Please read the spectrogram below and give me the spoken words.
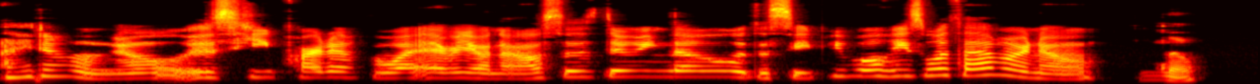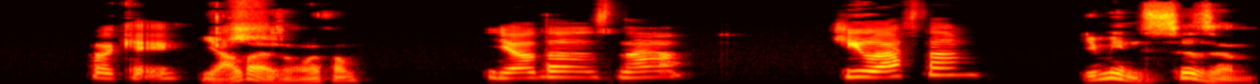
I don't know. Is he part of what everyone else is doing though with the sea people? He's with them or no? No, Okay. Yalda isn't with him. Yoda is not. He left them. You mean Sizen,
